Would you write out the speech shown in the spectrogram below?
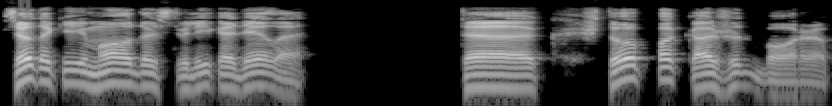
Все-таки молодость — великое дело. Так, что покажет Боров?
